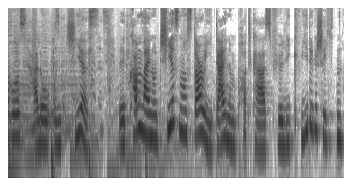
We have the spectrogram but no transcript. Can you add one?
Servus, Hallo und Cheers. Willkommen bei No Cheers No Story, deinem Podcast für liquide Geschichten,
